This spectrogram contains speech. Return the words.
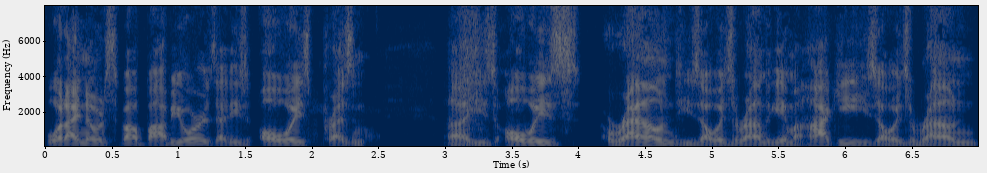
what I noticed about Bobby Orr is that he's always present. Uh, he's always around. He's always around the game of hockey. He's always around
